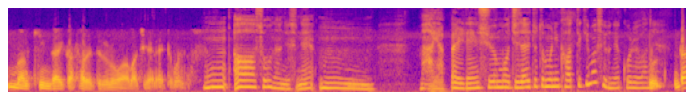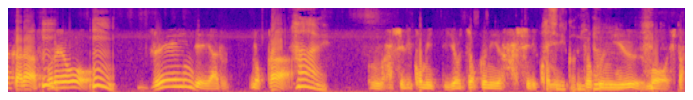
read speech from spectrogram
まあ、近代化されてるのは間違いないと思います。うん、ああ、そうなんですね。うん。まあ、やっぱり練習も時代とともに変わってきますよね、これはね。だから、それをうん。全員でやるのか、はい。うん、走り込みっていう、俗に言う走り込み、俗に言う、もうひた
